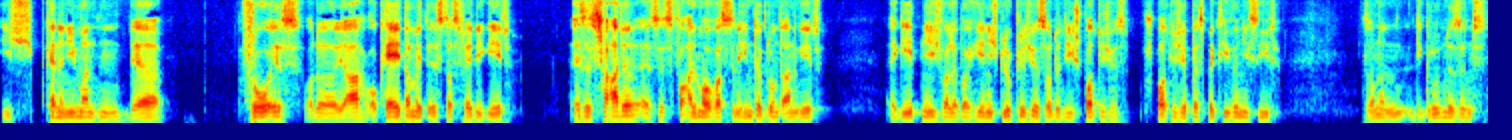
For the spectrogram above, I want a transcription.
Ich kenne niemanden, der froh ist oder ja, okay damit ist, dass Freddy geht. Es ist schade, es ist vor allem auch, was den Hintergrund angeht. Er geht nicht, weil er hier nicht glücklich ist oder die sportliche, sportliche Perspektive nicht sieht, sondern die Gründe sind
